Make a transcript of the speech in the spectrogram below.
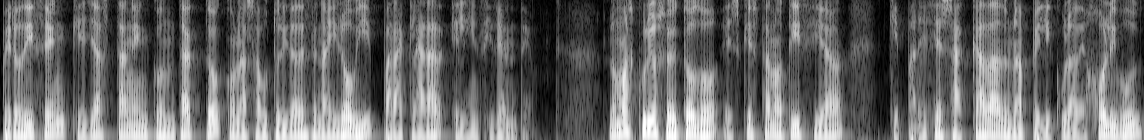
pero dicen que ya están en contacto con las autoridades de Nairobi para aclarar el incidente. Lo más curioso de todo es que esta noticia, que parece sacada de una película de Hollywood,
